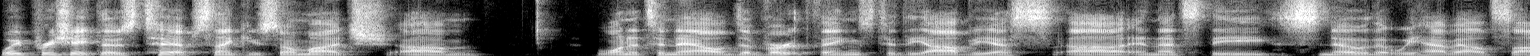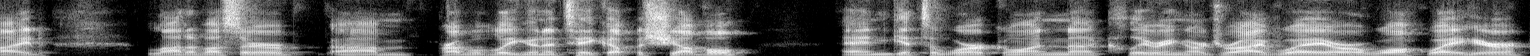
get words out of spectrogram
we appreciate those tips. Thank you so much. Um, wanted to now divert things to the obvious, uh, and that's the snow that we have outside. A lot of us are um, probably going to take up a shovel and get to work on uh, clearing our driveway or our walkway here.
